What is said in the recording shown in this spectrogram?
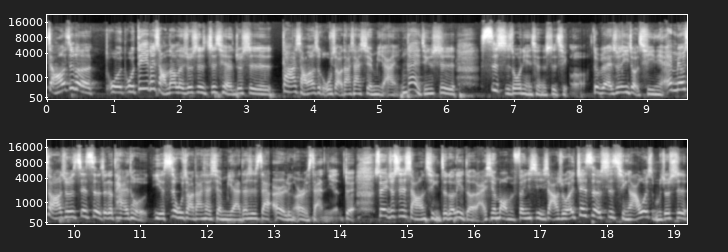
讲到这个，我我第一个想到的就是之前就是大家想到这个五角大厦泄密案，应该已经是四十多年前的事情了，对不对？就是一九七一年，哎，没有想到就是这次的这个 title 也是五角大厦泄密案，但是在二零二三年，对，所以就是想请这个立德来先帮我们分析一下，说，哎，这次的事情啊，为什么就是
